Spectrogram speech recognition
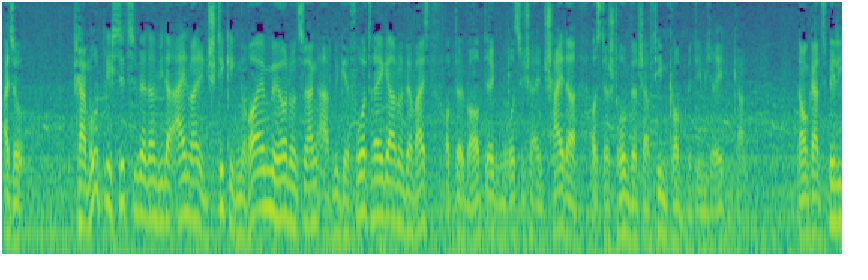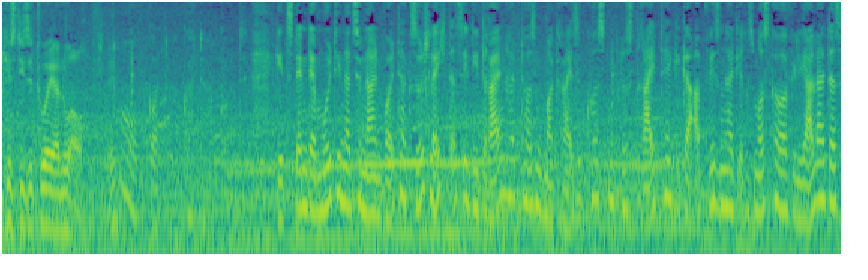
also, Vermutlich sitzen wir dann wieder einmal in stickigen Räumen, hören uns langatmige Vorträge an und wer weiß, ob da überhaupt irgendein russischer Entscheider aus der Stromwirtschaft hinkommt, mit dem ich reden kann. Na und ganz billig ist diese Tour ja nur auch nicht. Ne? Oh Gott, oh Gott, oh Gott. Geht's denn der multinationalen Voltag so schlecht, dass Sie die dreieinhalbtausend Mark Reisekosten plus dreitägige Abwesenheit Ihres Moskauer Filialleiters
